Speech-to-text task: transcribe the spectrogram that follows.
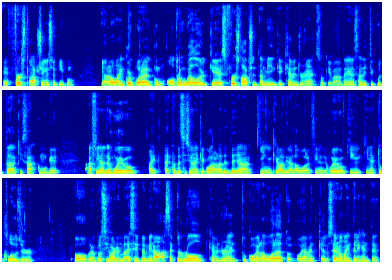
es first option en su equipo y ahora lo va a incorporar con otro jugador que es first option también, que es Kevin Durant. So que van a tener esa dificultad, quizás como que al final del juego, hay, estas decisiones hay que cuadrarlas desde ya. ¿Quién es que va a tirar la bola al final del juego? ¿Quién, quién es tu closer? O, por ejemplo, si Harden va a decir, pues mira, acepto el role, Kevin Durant, tú coges la bola, obviamente que él será lo más inteligente.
